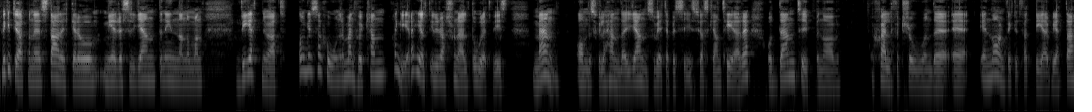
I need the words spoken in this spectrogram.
Vilket gör att man är starkare och mer resilient än innan och man vet nu att organisationer och människor kan agera helt irrationellt och orättvist. Men om det skulle hända igen så vet jag precis hur jag ska hantera det. Och den typen av självförtroende är enormt viktigt för att bearbeta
